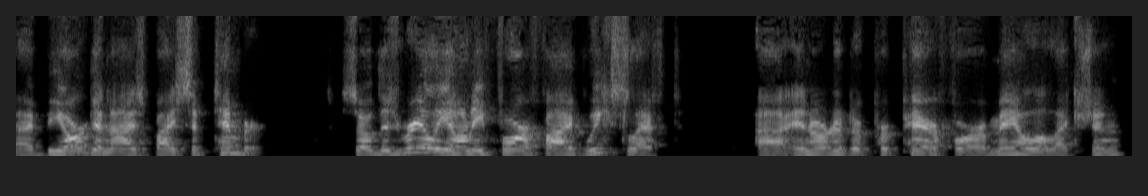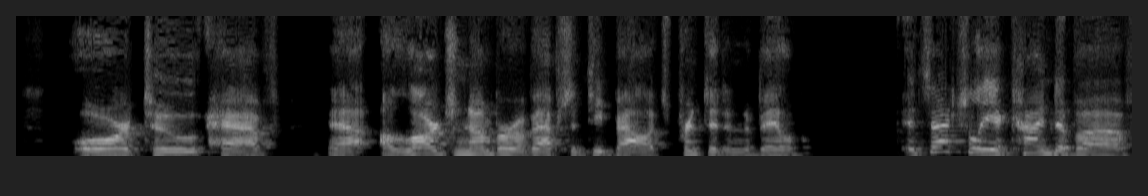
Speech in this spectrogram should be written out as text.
uh, be organized by September. So there's really only four or five weeks left uh, in order to prepare for a mail election or to have uh, a large number of absentee ballots printed and available. It's actually a kind of a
